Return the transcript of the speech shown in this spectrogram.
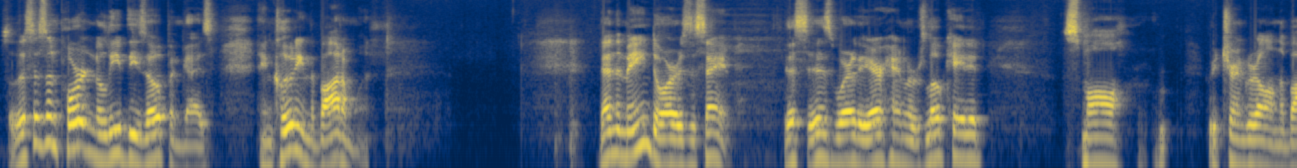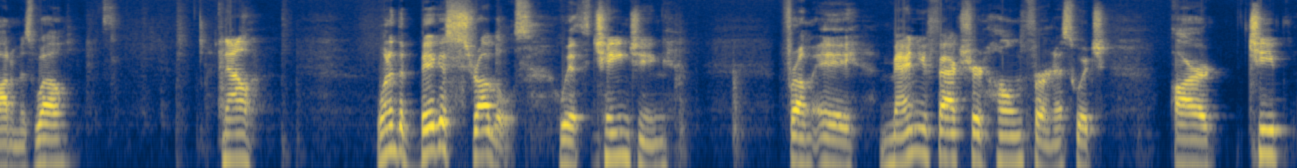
So this is important to leave these open, guys, including the bottom one. Then the main door is the same. This is where the air handler is located. Small return grill on the bottom as well. Now, one of the biggest struggles with changing from a manufactured home furnace, which are cheap,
